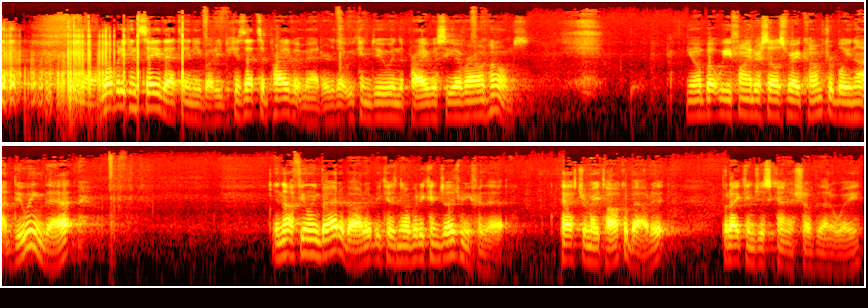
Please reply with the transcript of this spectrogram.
you know, nobody can say that to anybody because that's a private matter that we can do in the privacy of our own homes. You know, but we find ourselves very comfortably not doing that and not feeling bad about it because nobody can judge me for that. Pastor may talk about it, but I can just kind of shove that away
